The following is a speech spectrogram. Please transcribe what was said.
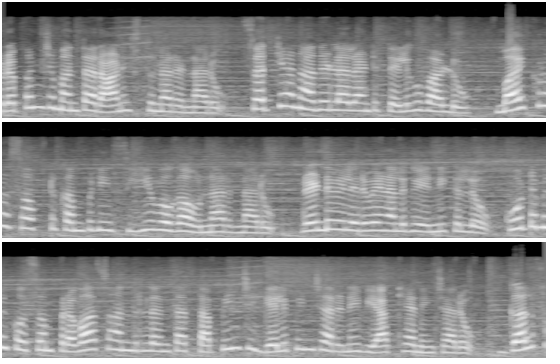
ప్రపంచమంతా రాణిస్తున్నారన్నారు. సత్యానాదెళ్ళ లాంటి తెలుగు వాళ్ళు మైక్రోసాఫ్ట్ కంపెనీ సీఈఓగా ఉన్నారన్నారు. రెండు వేల ఇరవై నాలుగు ఎన్నికల్లో కూటమి కోసం ప్రవాసాంధ్రులంతా తప్పించి గెలిపించారని వ్యాఖ్యానించారు. గల్ఫ్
